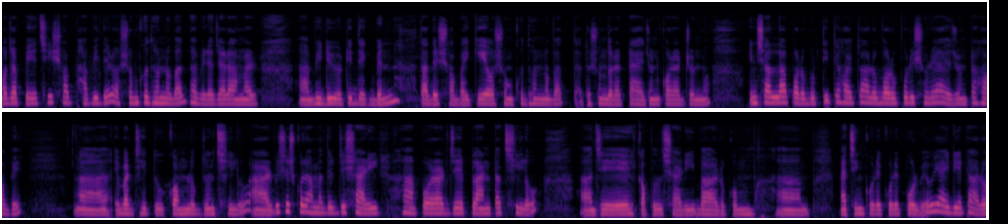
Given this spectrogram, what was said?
মজা পেয়েছি। সব ভাবিদের অসংখ্য ধন্যবাদ। ভাবিরা যারা আমার ভিডিওটি দেখবেন তাদের সবাইকে অসংখ্য ধন্যবাদ এত সুন্দর একটা আয়োজন করার জন্য। ইনশাল্লাহ পরবর্তীতে হয়তো আরও বড় পরিসরে আয়োজনটা হবে। এবার যেহেতু কম লোকজন ছিল আর বিশেষ করে আমাদের যে শাড়ির হ্যাঁ, পরার যে প্ল্যানটা ছিল যে কাপল শাড়ি বা এরকম ম্যাচিং করে করে পরবে, ওই আইডিয়াটা আরও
